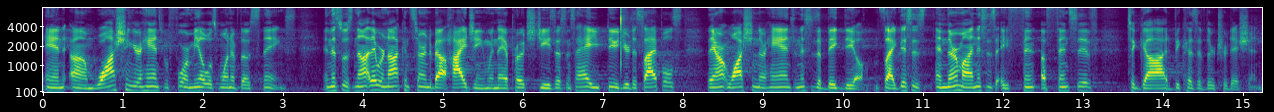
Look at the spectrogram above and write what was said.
And um, washing your hands before a meal was one of those things. And this was not, they were not concerned about hygiene when they approached Jesus and said, hey, dude, your disciples, they aren't washing their hands, and this is a big deal. It's like, this is, in their mind, this is offensive to God because of their tradition.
